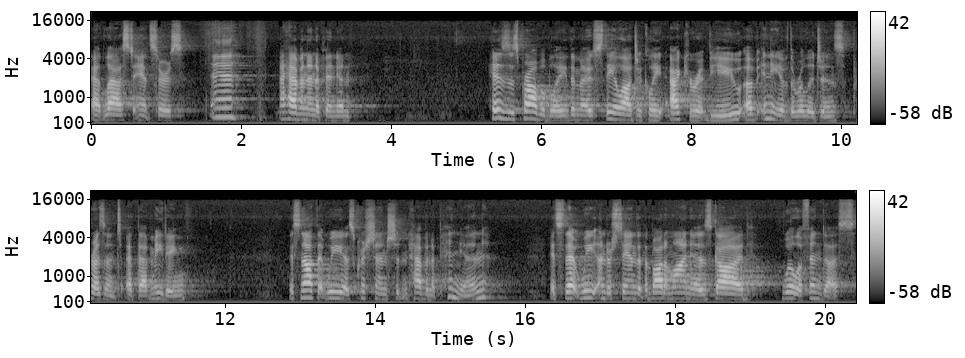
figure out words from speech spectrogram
at last answers, Eh, I haven't an opinion. His is probably the most theologically accurate view of any of the religions present at that meeting. It's not that we as Christians shouldn't have an opinion, it's that we understand that the bottom line is God will offend us.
